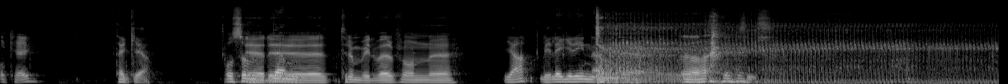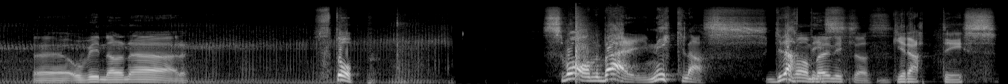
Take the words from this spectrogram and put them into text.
Okej. tänker jag. Och så Är det den, trumvirvel från... eh, ja, vi lägger in en... Eh, Ja. precis. Eh, och vinnaren är... Stopp! Svanberg, Niklas. Grattis! Svanberg Niklas. Grattis!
